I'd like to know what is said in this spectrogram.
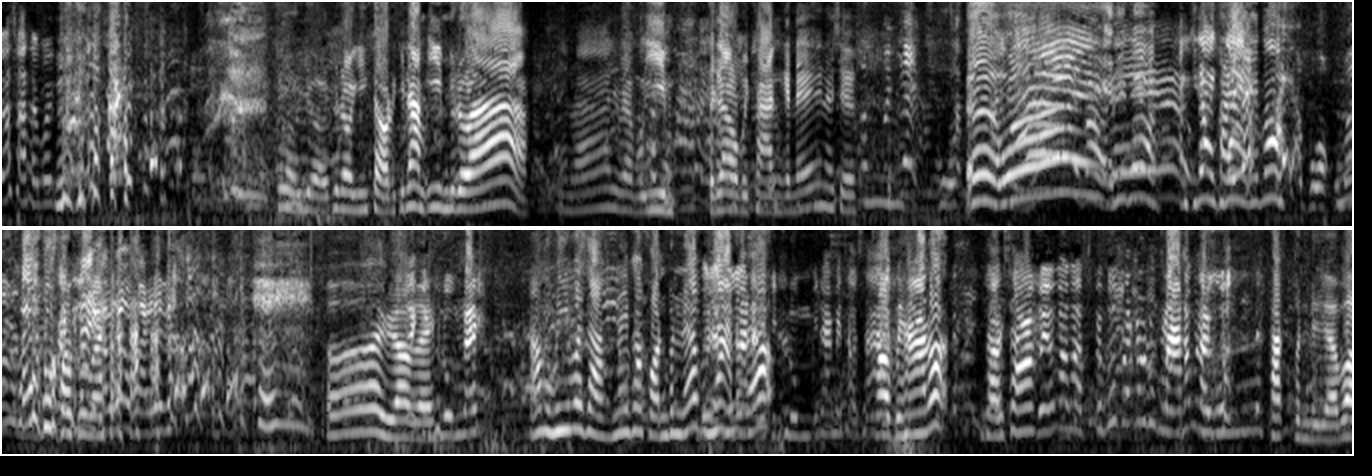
จะสาดให้ไปเดี๋ยวเดี๋ยวพี่น้องกินข้าวกินน้ำอิ่มอยู่ด้วยวะ เห็นไหมอยู่แบบบ่อิ่มไปเล่าไปคานกันเด้นะเชอเออโว้ยอันนี้ป่ะอันกี่ได้กี่ได้อันนี้ป่ะพวกกูมาไปพวกกูมาเอ้ยเราเลยขนมได้อ้าวมึงมีป่ะจ้ะในผ้าขอนเพิ่นแล้วเป็นญาติแล้วกินขนมไม่ได้ไม่เท่าซ่าเข้าไปหารถเท่าซาเว้ยว่าแบบไปบุ๊กแล้วลูกหลานน้ำหน่อยกูพักเพิ่นเรือบ่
